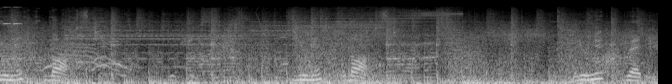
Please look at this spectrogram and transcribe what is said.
Unit lost. Unit lost. Unit ready.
